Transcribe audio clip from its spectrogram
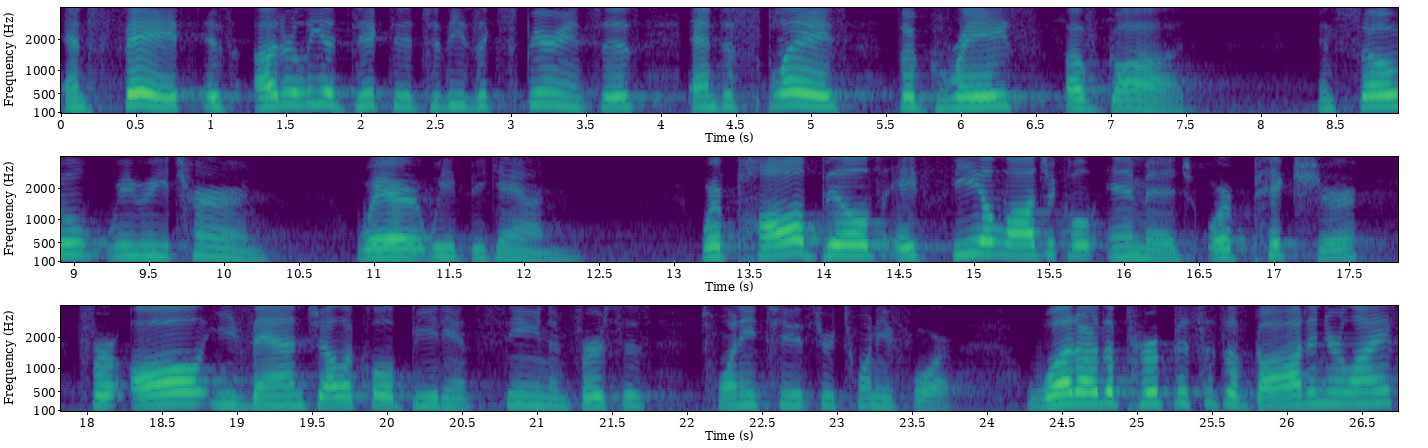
And faith is utterly addicted to these experiences and displays the grace of God. And so we return where we began, where Paul builds a theological image or picture for all evangelical obedience, seen in verses 22 through 24. What are the purposes of God in your life?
